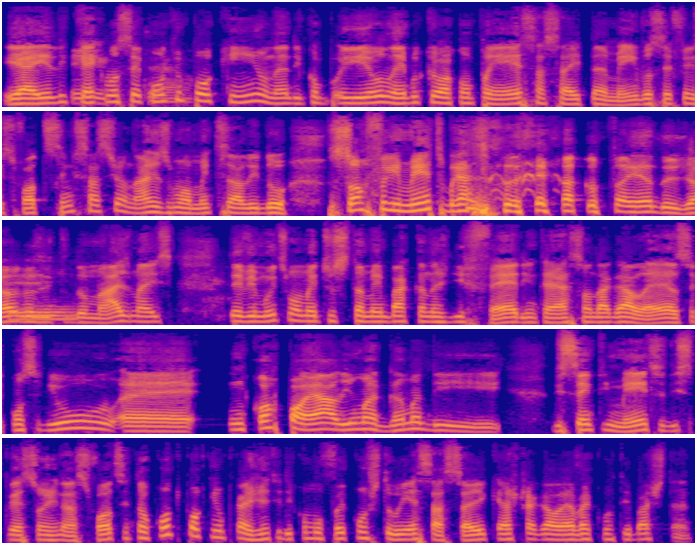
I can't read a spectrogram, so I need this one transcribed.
E aí ele quer que você conte um pouquinho, né? De, e eu lembro que eu acompanhei essa série também. Você fez fotos sensacionais dos momentos ali do sofrimento brasileiro acompanhando os jogos Sim. e tudo mais, mas teve muitos momentos também bacanas de fé, de interação da galera. Você conseguiu é, incorporar ali uma gama de, de sentimentos, de expressões nas fotos. Então conta um pouquinho pra gente de como foi construir essa série, que acho que a galera vai curtir bastante.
